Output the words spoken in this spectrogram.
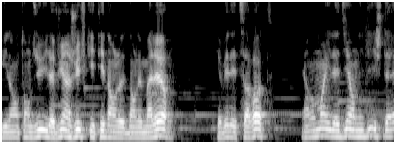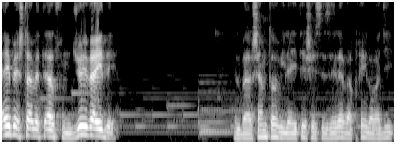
il a entendu, il a vu un juif qui était dans le, dans le malheur, qui avait des tsarot, et à un moment il a dit en yiddish, Dieu va aider. Et le Baal Shem Tov, il a été chez ses élèves. Après, il leur a dit,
